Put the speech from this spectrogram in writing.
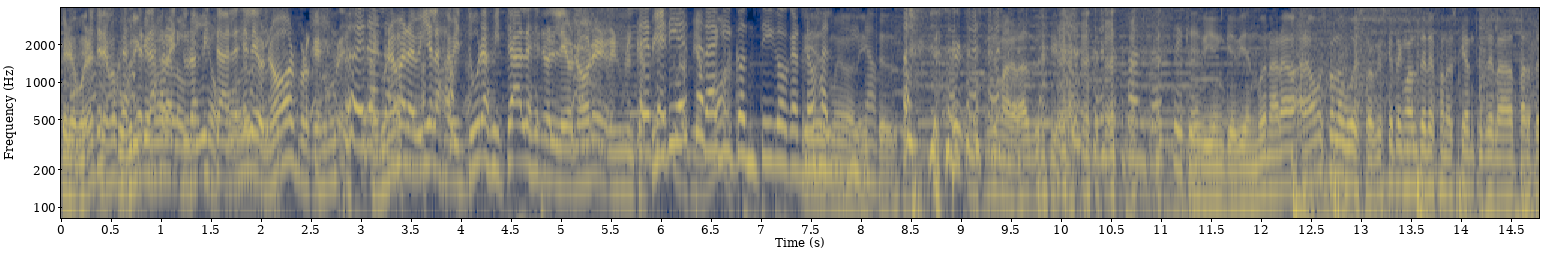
Pero bueno, tenemos que Descubrí hacer que las no lo aventuras mío, vitales de. Leonor, porque es, un- era es una maravilla las aventuras vitales de Leonor en, en el capítulo. Prefería estar aquí contigo, Carlos sí. Muchísimas gracias. Fantástico. Qué bien, qué bien. Bueno, ahora, ahora vamos con lo vuestro, que es que tengo al teléfono, es que antes de la parte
